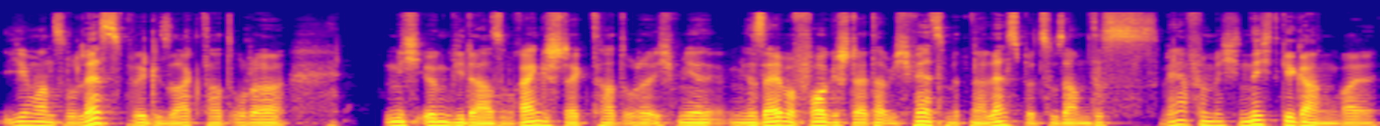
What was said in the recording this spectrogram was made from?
jemand so Lesbe gesagt hat oder mich irgendwie da so reingesteckt hat oder ich mir, mir selber vorgestellt habe, ich wäre jetzt mit einer Lesbe zusammen, das wäre für mich nicht gegangen, weil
